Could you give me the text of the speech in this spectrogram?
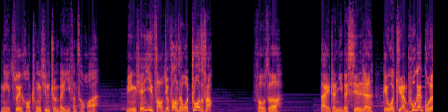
你最好重新准备一份策划案，明天一早就放在我桌子上，否则。带着你的新人给我卷铺盖滚！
